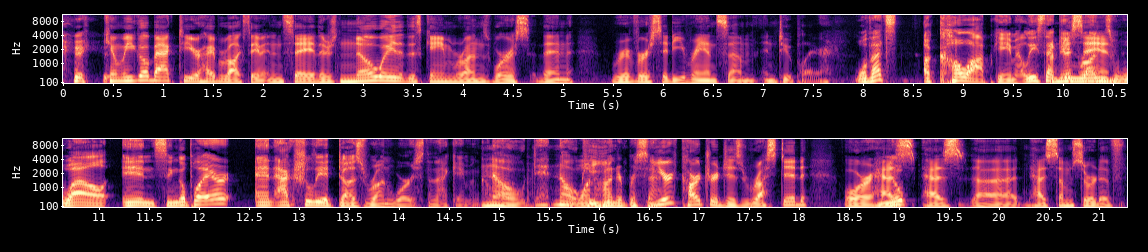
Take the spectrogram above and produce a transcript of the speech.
can we go back to your hyperbolic statement and say there's no way that this game runs worse than River City Ransom in two player? Well, that's a co-op game. At least that game runs well in single player, and actually, it does run worse than that game in co-op. No, no, 100%. Your cartridge is rusted or has Nope. has uh, has some sort of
